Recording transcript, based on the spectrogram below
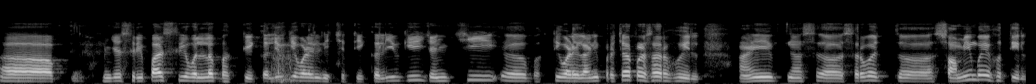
म्हणजे श्रीपाद श्री वल्लभ भक्ती कलियुगी वाढेल निश्चिती कलियुगी ज्यांची भक्ती वाढेल आणि प्रचार प्रसार होईल आणि सर्व स्वामीमय होतील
